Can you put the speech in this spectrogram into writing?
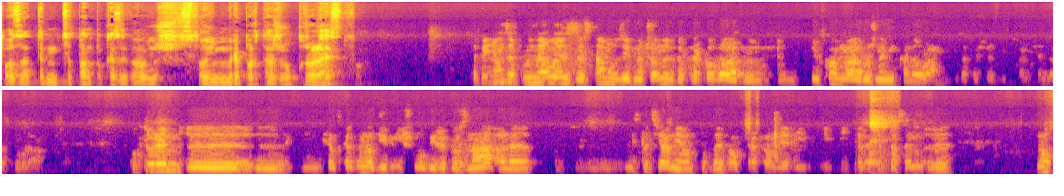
poza tym, co Pan pokazywał już w swoim reportażu Królestwo. Te pieniądze płynęły ze Stanów Zjednoczonych do Krakowa kilkoma różnymi kanałami za pośrednictwem księdza Króla, o którym ksiądz kardynał Dziwisz mówi, że go zna, ale niespecjalnie on pobywał w Krakowie i, i, i tyle. Tymczasem y, no,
